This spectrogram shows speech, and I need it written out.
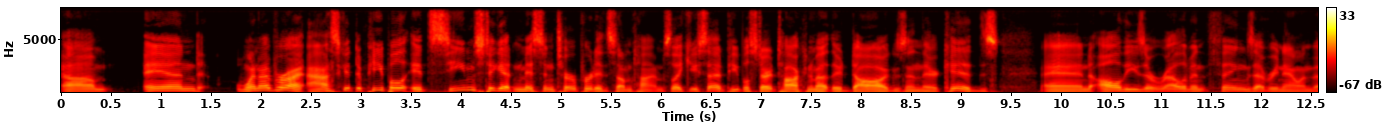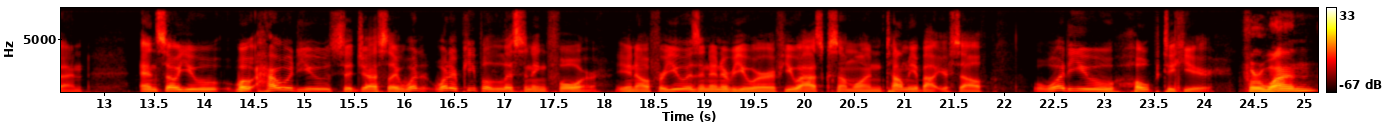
Um, and whenever I ask it to people, it seems to get misinterpreted sometimes. Like you said, people start talking about their dogs and their kids and all these irrelevant things every now and then. And so you, well, how would you suggest, like, what what are people listening for? You know, for you as an interviewer, if you ask someone, tell me about yourself, what do you hope to hear? For one,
